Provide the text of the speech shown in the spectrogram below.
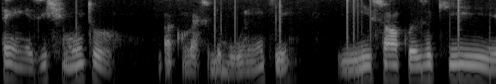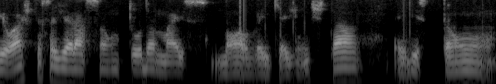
tem, existe muito a conversa do bullying aqui. E isso é uma coisa que eu acho que essa geração toda mais nova aí que a gente está, eles estão.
